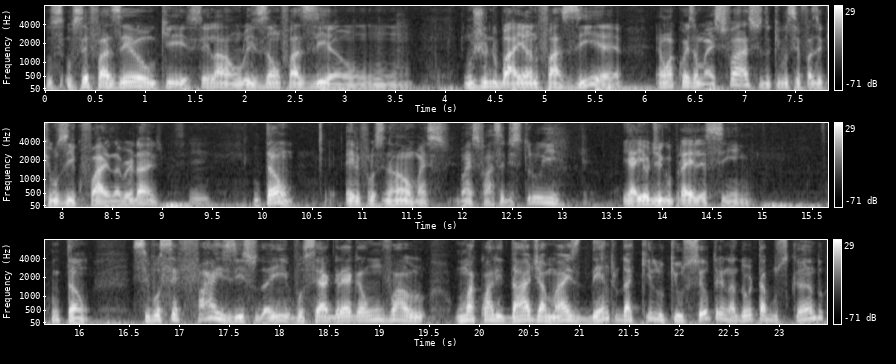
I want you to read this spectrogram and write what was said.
os- você fazer o que, sei lá, um Luizão fazia, um, um, um Júnior Baiano fazia, é uma coisa mais fácil do que você fazer o que um Zico faz, na é verdade? Sim. Então, ele falou assim: não, mas mais fácil é destruir. E aí eu digo pra ele assim: então, se você faz isso daí, você agrega um valo, uma qualidade a mais dentro daquilo que o seu treinador está buscando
